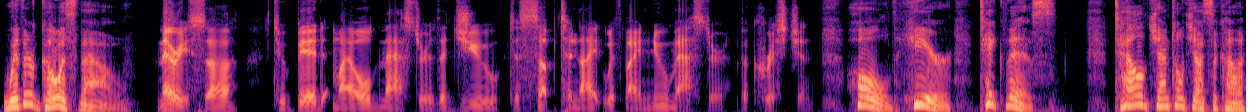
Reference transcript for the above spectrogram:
Whither goest thou? Marry, sir, to bid my old master, the Jew, to sup tonight with my new master, the Christian. Hold, here, take this. Tell gentle Jessica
